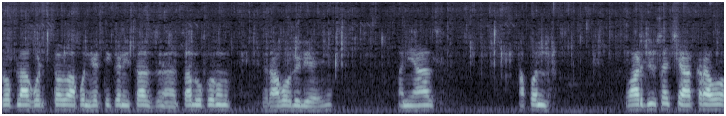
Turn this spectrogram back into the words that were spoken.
रोप लागवड चालू आपण या ठिकाणी चालू करून राबवलेली आहे. आणि आज आपण वाढदिवसाचे अकरावं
